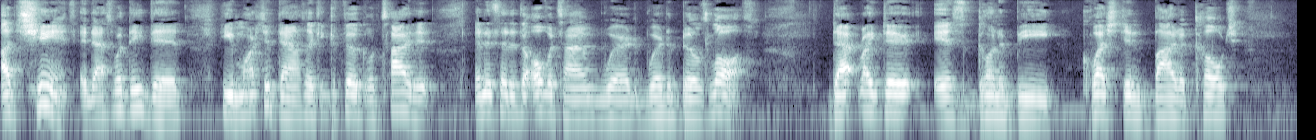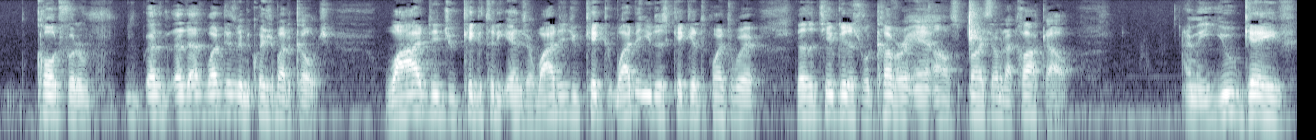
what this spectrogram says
a chance. And that's what they did. He marched it down so they kicked the field goal, tied it, and they said it to overtime where where the Bills lost. That right there is going to be questioned by the coach. Coach for the that's what this is going to be questioned by the coach. Why did you kick it to the end zone? Why did you kick? Why didn't you just kick it to the point to where the other team could just recover and um, burn some of that clock out? I mean, you gave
